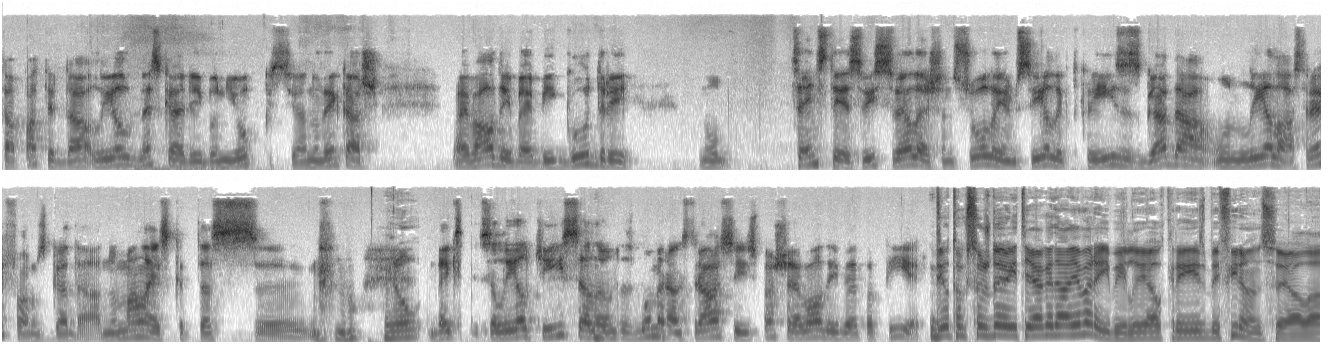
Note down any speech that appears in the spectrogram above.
tāpat ir liela neskaidrība un jukas. Ja? Nu, vienkārši vai valdībai bija gudri nu, censties visas vēlēšana solījumus ielikt krīzes gadā un lielās reformas gadā. Nu, man liekas, ka tas eh, nu, nu, beigsies ar lielu ķīseli un tas bumerāns trāsīs pašai valdībai pa pieru. 2009. gadā jau arī bija liela krīze, bija finansiālā,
